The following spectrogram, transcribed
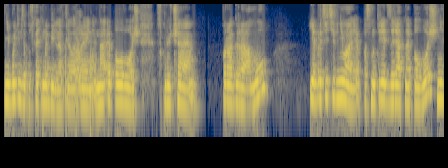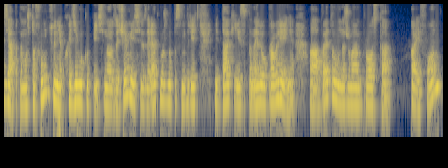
не будем запускать мобильное приложение. На Apple Watch включаем программу, и обратите внимание, посмотреть заряд на Apple Watch нельзя, потому что функцию необходимо купить. Но зачем, если заряд можно посмотреть и так из панели управления? А поэтому нажимаем просто iPhone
